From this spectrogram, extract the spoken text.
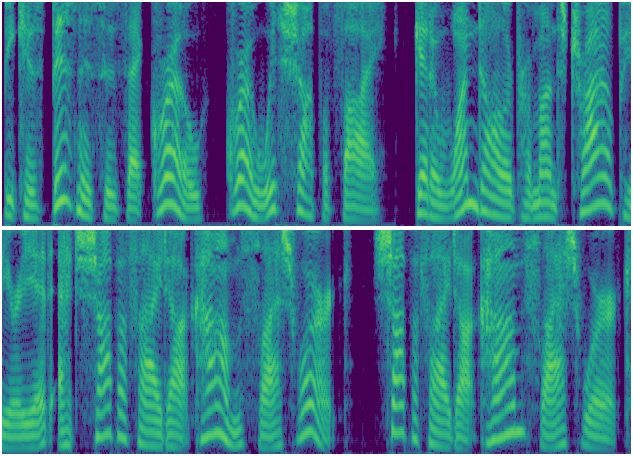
because businesses that grow grow with Shopify. Get a $1 per month trial period at Shopify.com slash work. Shopify.com slash work.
